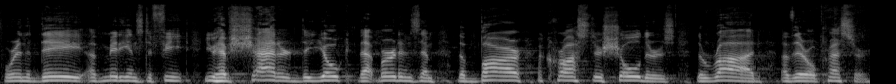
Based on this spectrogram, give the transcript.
For in the day of Midian's defeat, you have shattered the yoke that burdens them, the bar across their shoulders, the rod of their oppressor.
